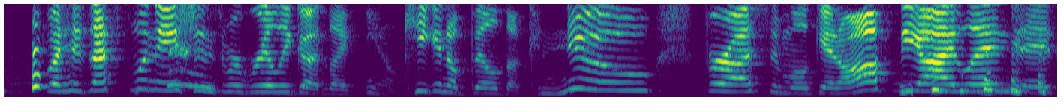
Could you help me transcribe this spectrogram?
but his explanations were really good. Like, you know, Keegan will build a canoe for us and we'll get off the island and,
